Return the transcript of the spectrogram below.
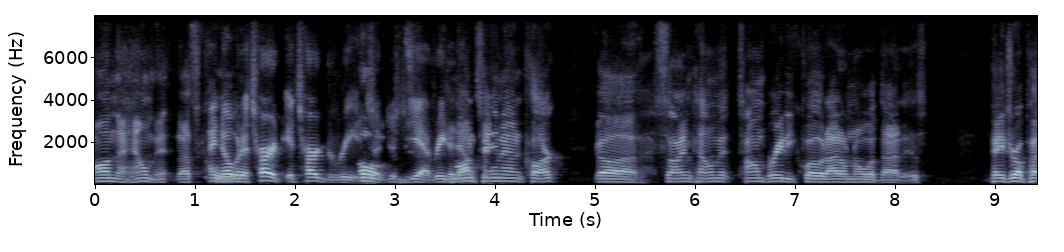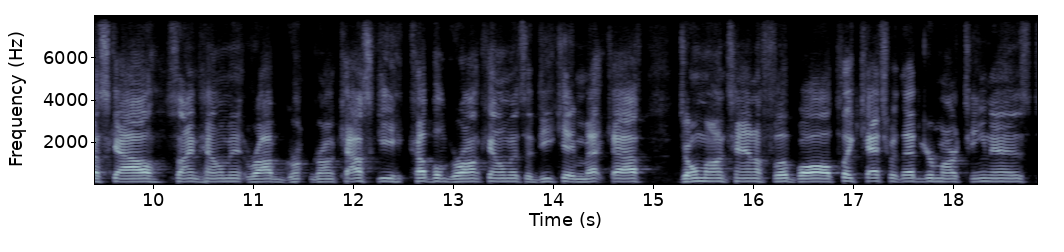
on the helmet. That's cool. I know, but it's hard. It's hard to read. so Oh, just yeah, read it out. Montana and Clark uh, signed helmet. Tom Brady quote. I don't know what that is. Pedro Pascal signed helmet. Rob Gron- Gronkowski couple Gronk helmets. A DK Metcalf. Joe Montana football. Play catch with Edgar Martinez.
